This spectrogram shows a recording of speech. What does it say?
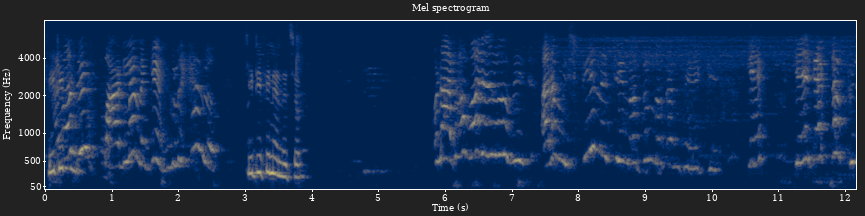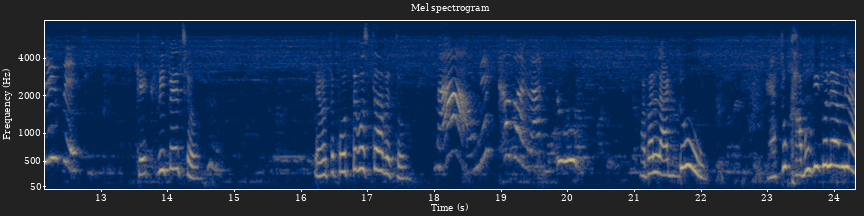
কি টিফিন আমাদের পাগলা নাকি? ভুলে গেল। কি টিফিন এনেছো? কেক ফ্রি পেয়েছ? এবার তো পড়তে বসতে হবে তো। আবার লাড্ডু? এত খাব কি করে আমরা?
